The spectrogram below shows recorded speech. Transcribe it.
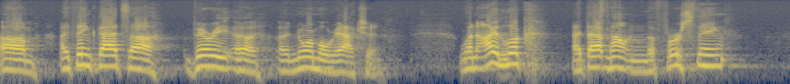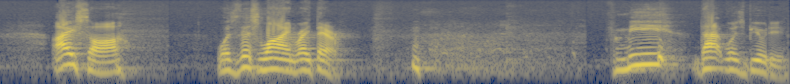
um, I think that's a very uh, a normal reaction. When I look at that mountain, the first thing I saw was this line right there. For me, that was beauty.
